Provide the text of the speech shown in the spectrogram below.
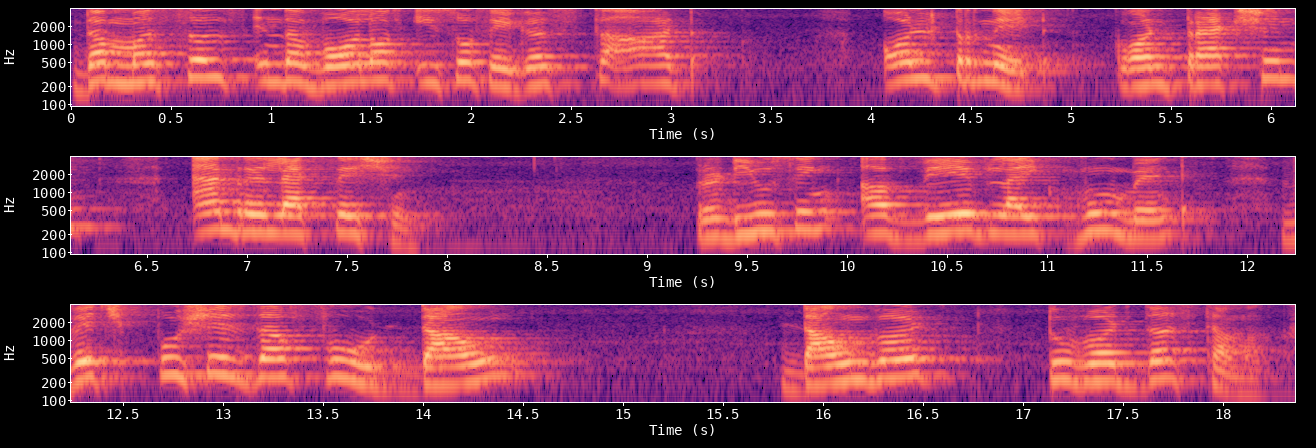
the muscles in the wall of esophagus start alternate contraction and relaxation producing a wave like movement which pushes the food down downward toward the stomach.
